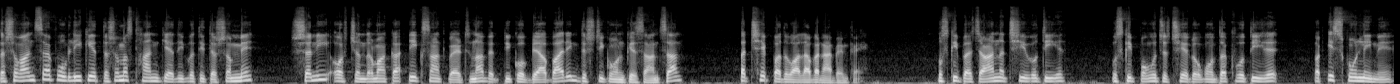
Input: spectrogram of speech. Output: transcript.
दशवांशा कुंडली के दशम स्थान के अधिपति दशम में शनि और चंद्रमा का एक साथ बैठना व्यक्ति को व्यापारिक दृष्टिकोण के साथ साथ अच्छे पद वाला बना देते हैं। उसकी पहचान अच्छी होती है, उसकी पहुँच अच्छे लोगों तक होती है और इस कुंडली में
